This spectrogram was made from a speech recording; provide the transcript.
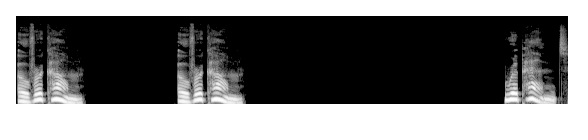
Overcome, overcome. Repent,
